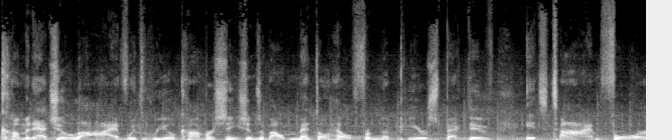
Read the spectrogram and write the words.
Coming at you live with real conversations about mental health from the peer perspective, it's time for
